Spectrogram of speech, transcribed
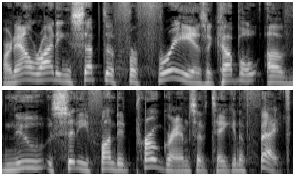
are now riding SEPTA for free as a couple of new city funded programs have taken effect.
